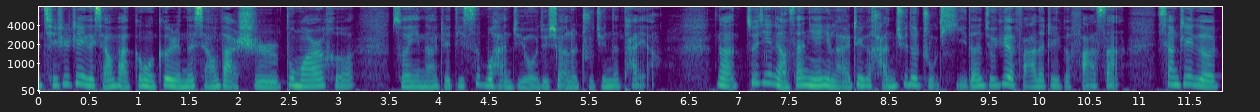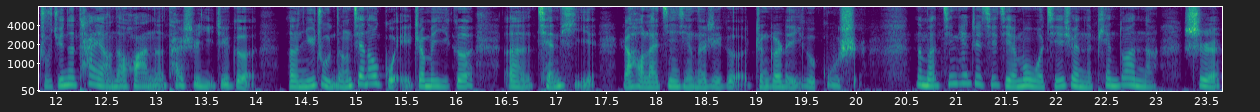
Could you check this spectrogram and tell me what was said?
其实这个想法跟我个人的想法是不谋而合，所以呢，这第四部韩剧我就选了主君的太阳。那最近两三年以来，这个韩剧的主题呢就越发的这个发散。像这个主君的太阳的话呢，它是以这个呃女主能见到鬼这么一个呃前提，然后来进行的这个整个的一个故事。那么今天这期节目我节选的片段呢，是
